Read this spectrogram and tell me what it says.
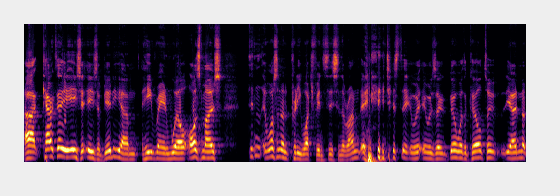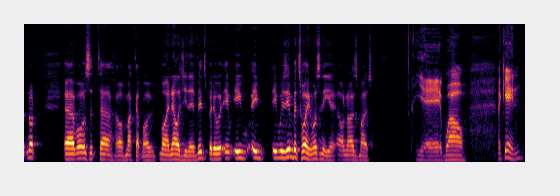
Uh, character, he's a, he's a beauty. Um, he ran well. Osmos didn't. It wasn't a pretty watch, Vince. This in the run. it just it, it was a girl with a curl too. Yeah, not not. Uh, what was it? Uh, oh, I've mucked up my, my analogy there, Vince. But it, he, he he was in between, wasn't he? On Osmos. yeah. Well, again,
